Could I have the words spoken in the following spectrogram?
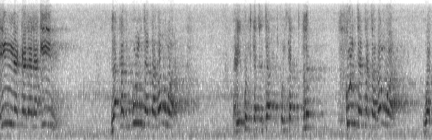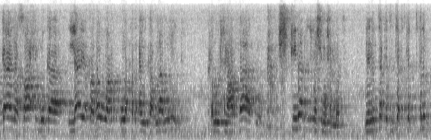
إنك للئيم لقد كنت تدور. يعني كنت كتلتفت كنت كتقلب كنت تتدور وكان صاحبك لا يتدور وقد أنكرناه منك. قالوا نحن عرفاك شكينا باللي ماشي محمد. لأن كتلتفت كتقلب.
